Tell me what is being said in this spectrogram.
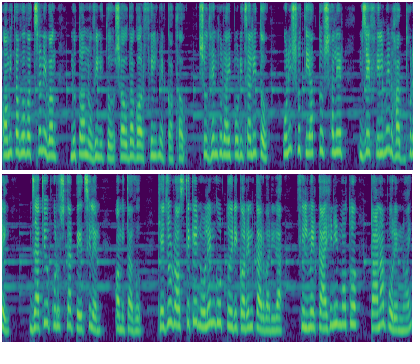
অমিতাভ বচ্চন এবং নূতন অভিনীত সৌদাগর ফিল্মের কথাও। সুধেন্দু রায় পরিচালিত উনিশশো তিয়াত্তর সালের যে ফিল্মের হাত ধরেই জাতীয় পুরস্কার পেয়েছিলেন অমিতাভ। খেজুর রস থেকে নোলেন গুড় তৈরি করেন কারবারিরা। ফিল্মের কাহিনীর মতো টানা পড়েন নয়,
